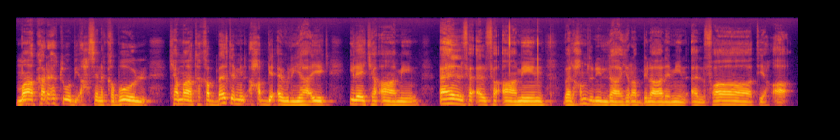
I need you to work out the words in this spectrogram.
ما قرأت بأحسن قبول كما تقبلت من أحب أوليائك إليك. آمين. ألف ألف آمين. والحمد لله رب العالمين. الفاتحة.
